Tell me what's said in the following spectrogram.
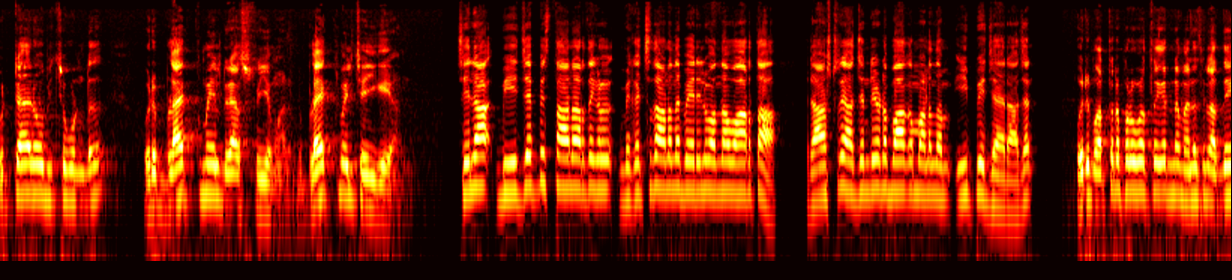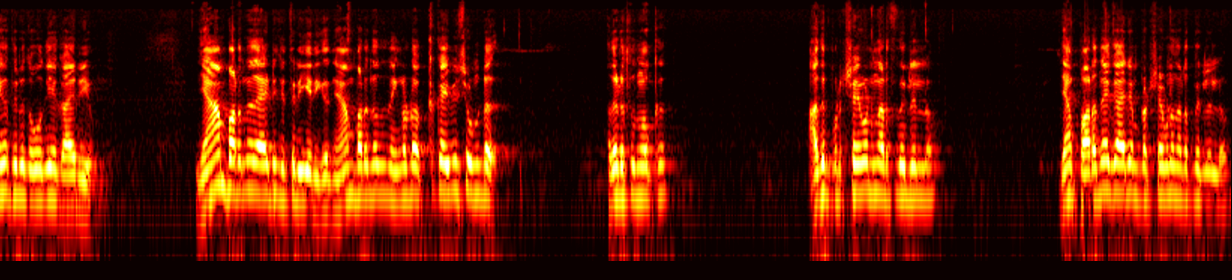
കുറ്റാരോപിച്ചുകൊണ്ട് ഒരു ബ്ലാക്ക് മെയിൽ രാഷ്ട്രീയമാണ് ബ്ലാക്ക് മെയിൽ ചെയ്യുകയാണ്. ചില ബി ജെ പി സ്ഥാനാർത്ഥികൾ മികച്ചതാണെന്ന പേരിൽ വന്ന വാർത്ത രാഷ്ട്രീയ അജണ്ടയുടെ ഭാഗമാണെന്നും ഇ പി ജയരാജൻ. ഒരു പത്രപ്രവർത്തകന്റെ മനസ്സിൽ അദ്ദേഹത്തിന് തോന്നിയ കാര്യം ഞാൻ പറഞ്ഞതായിട്ട് ചിത്രീകരിക്കുന്നത് ഞാൻ പറഞ്ഞത് നിങ്ങളുടെ ഒക്കെ കൈവശമുണ്ട്. അതെടുത്ത് നോക്ക്. അത് പ്രക്ഷേപണം നടത്തുന്നില്ലല്ലോ. ഞാൻ പറഞ്ഞ കാര്യം പ്രക്ഷേപണം നടത്തുന്നില്ലല്ലോ.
